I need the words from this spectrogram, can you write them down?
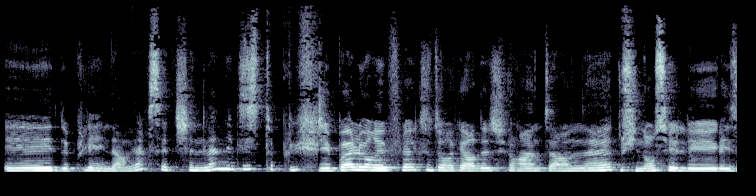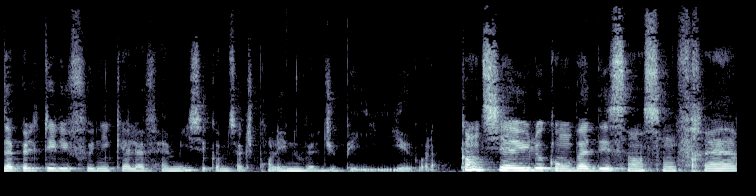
Et depuis l'année dernière, cette chaîne-là n'existe plus. J'ai pas le réflexe de regarder sur Internet. Sinon, c'est les, les, appels téléphoniques à la famille. C'est comme ça que je prends les nouvelles du pays. Et voilà. Quand il y a eu le combat des 500 frères...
